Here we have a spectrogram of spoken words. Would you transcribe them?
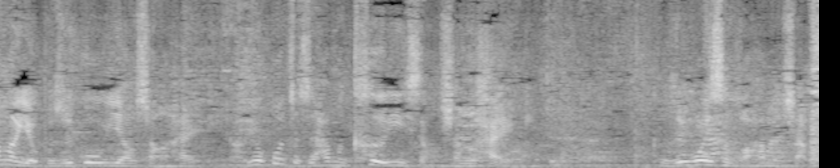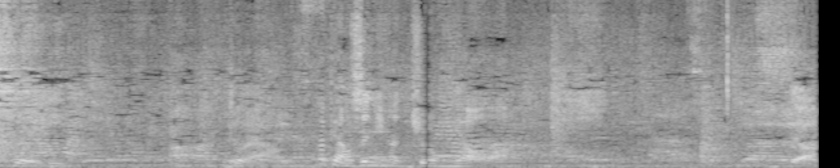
他们也不是故意要伤害你啊，又或者是他们刻意想伤害你。可是为什么他们想刻意？对啊，那表示你很重要啊。对啊，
